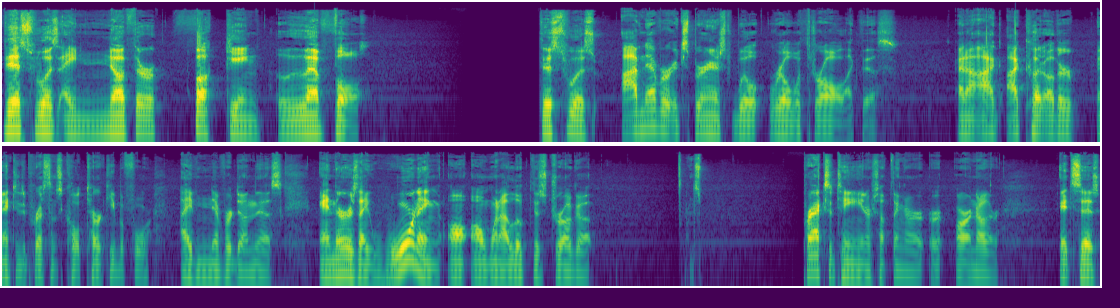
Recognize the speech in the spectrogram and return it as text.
This was another fucking level. This was, I've never experienced real, real withdrawal like this. And I, I, I cut other antidepressants cold turkey before. I've never done this. And there is a warning on, on when I look this drug up. It's Praxetine or something or, or, or another it says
